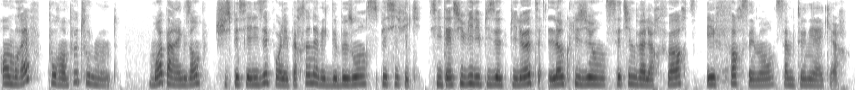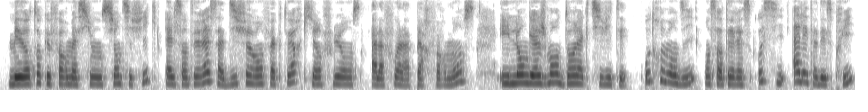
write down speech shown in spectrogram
En bref, pour un peu tout le monde. Moi par exemple, je suis spécialisée pour les personnes avec des besoins spécifiques. Si t'as suivi l'épisode pilote, l'inclusion c'est une valeur forte et forcément ça me tenait à cœur. Mais en tant que formation scientifique, elle s'intéresse à différents facteurs qui influencent à la fois la performance et l'engagement dans l'activité. Autrement dit, on s'intéresse aussi à l'état d'esprit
